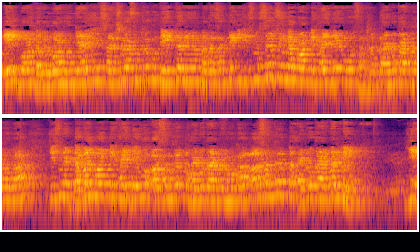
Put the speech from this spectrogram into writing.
एक बॉन्ड डबल बॉन्ड हो गया। है संरचना सूत्र को देखकर ही हम बता सकते हैं कि जिसमें सिर्फ़ सिंगल बॉन्ड दिखाई दे, वो संतृप्त हाइड्रोकार्बन होगा। जिसमें डबल बॉन्ड दिखाई दे, वो असंतृप्त हाइड्रोकार्बन होगा। असंतृप्त हाइड्रोकार्बन में ये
